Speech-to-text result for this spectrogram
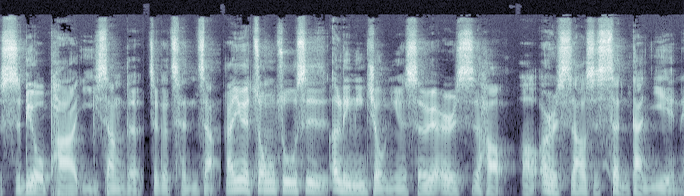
十六趴以上的这个成长。那因为中租是是二零零九年十二月二十四号哦，二十四号是圣诞夜呢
